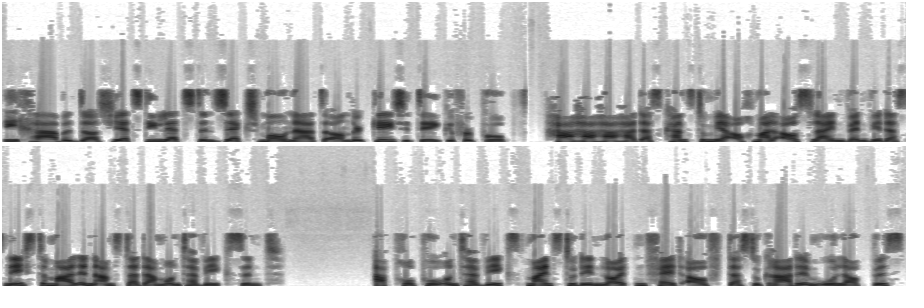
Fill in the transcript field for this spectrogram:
Ich habe das jetzt die letzten sechs Monate an der Käsetheke verpoppt. Hahaha, das kannst du mir auch mal ausleihen, wenn wir das nächste Mal in Amsterdam unterwegs sind. Apropos unterwegs, meinst du den Leuten fällt auf, dass du gerade im Urlaub bist,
